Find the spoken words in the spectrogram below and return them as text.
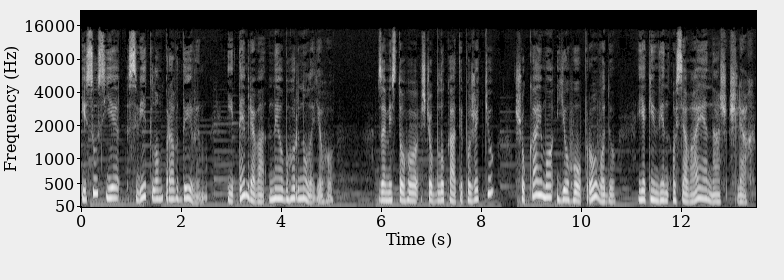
Ісус є світлом правдивим, і темрява не обгорнула Його. Замість того, щоб блукати по життю, шукаймо Його проводу, яким Він осяває наш шлях.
